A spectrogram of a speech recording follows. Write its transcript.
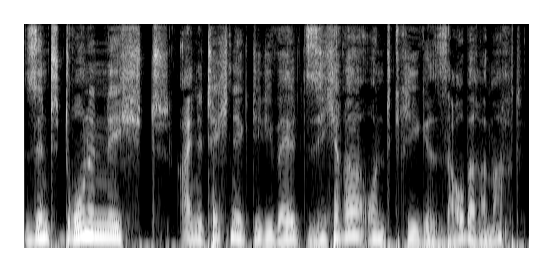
Sind Drohnen nicht eine Technik, die die Welt sicherer und Kriege sauberer macht?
